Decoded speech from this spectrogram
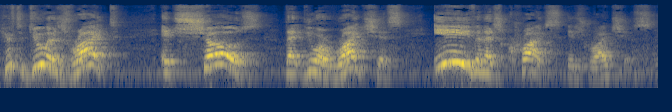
You have to do what is right. It shows that you are righteous, even as Christ is righteous.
